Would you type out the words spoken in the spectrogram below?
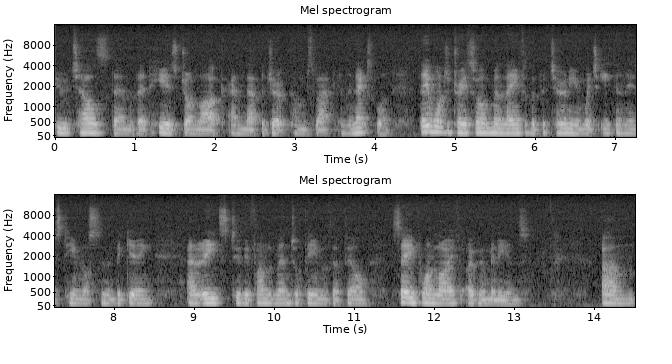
who tells them that he is John Lark and that the joke comes back in the next one. They want to trade Solomon Lane for the plutonium which Ethan and his team lost in the beginning, and leads to the fundamental theme of the film save one life over millions. Um,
